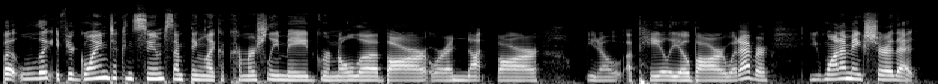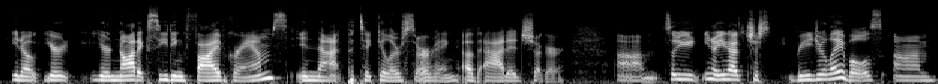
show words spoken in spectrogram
But look, if you're going to consume something like a commercially made granola bar or a nut bar, you know, a paleo bar or whatever, you want to make sure that you know you're you're not exceeding five grams in that particular serving of added sugar. Um, so you you know you got to just read your labels um,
